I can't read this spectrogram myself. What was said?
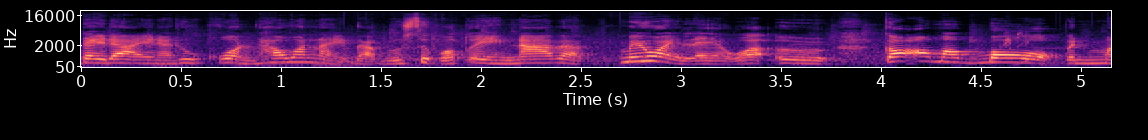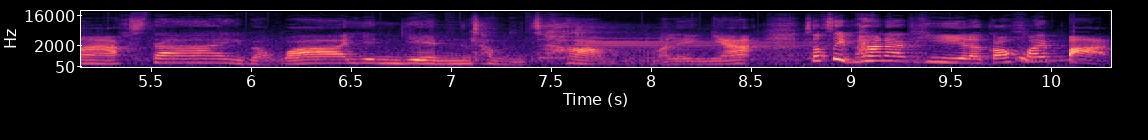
ใดๆนะทุกคนถ้าวันไหนแบบรู้สึกว่าตัวเองหน้าแบบไม่ไหวแล้วอะเออ ก็เอามาโบกเป็นมาร์กได้แบบว่าเย็นๆฉ่ำๆอะไรเงี้ยสักสิบห้านาทีแล้วก็ค่อยปาด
